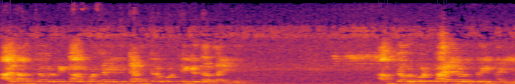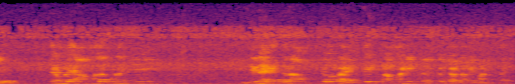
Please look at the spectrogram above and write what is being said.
आज आमच्यावर मी काल पण सांगितलं की आमच्यावर कोण ठेकेदार नाहीये. आमच्याबरोबर कोण कार्यव्यवसायिक नाहीये. त्यामुळे आम्हाला कोणाची भीती नाही. तर आमच्यावर आहे ते प्रामाणिक कष्ट करणारी माणसं आहे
